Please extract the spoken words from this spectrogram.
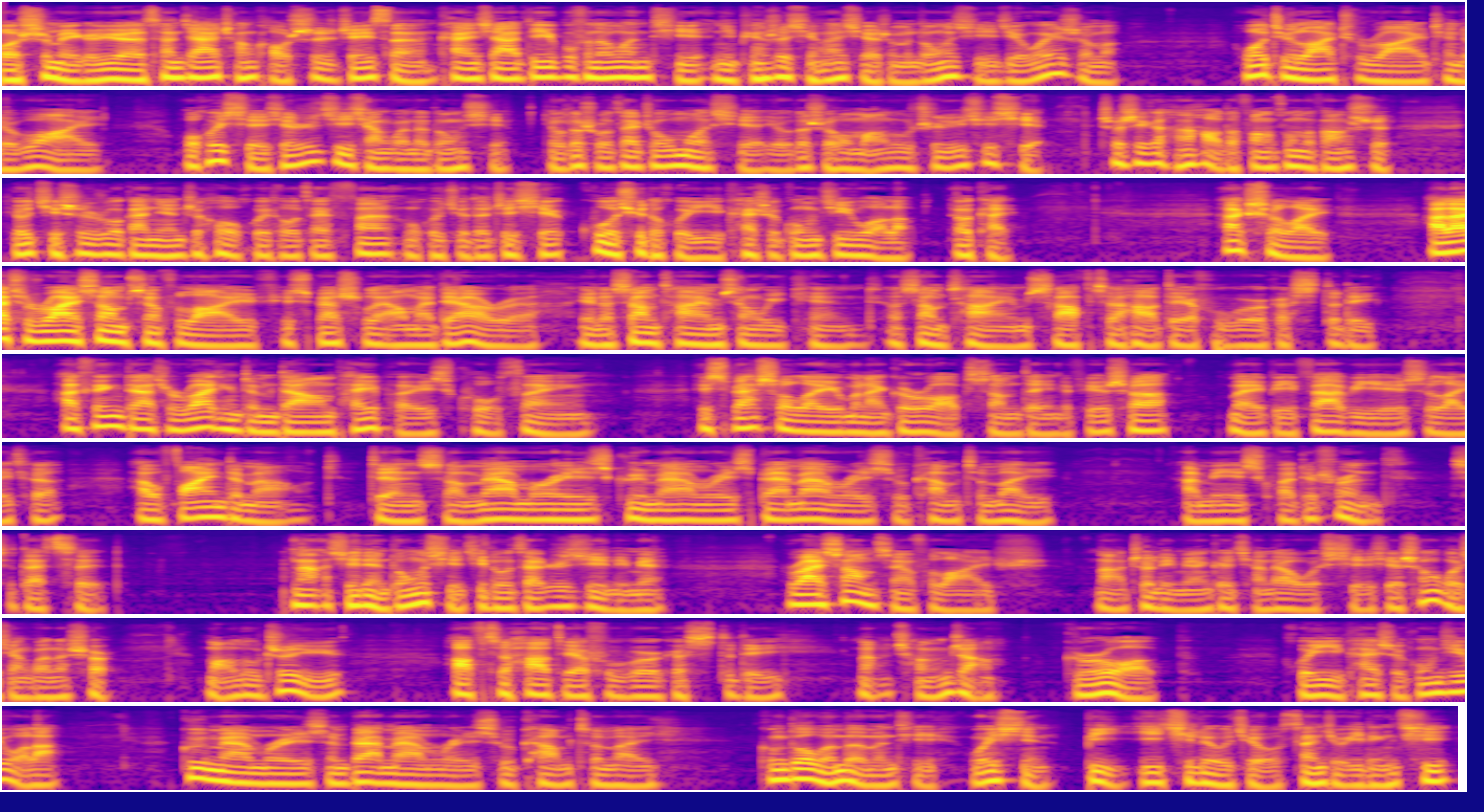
我是每个月参加一场考试，Jason。看一下第一部分的问题：你平时喜欢写什么东西以及为什么？What do you like to write and why？我会写一些日记相关的东西，有的时候在周末写，有的时候忙碌之余去写，这是一个很好的放松的方式。尤其是若干年之后回头再翻，我会觉得这些过去的回忆开始攻击我了。OK，Actually。I like to write something of life, especially on my diary, you know, sometimes on weekend, or sometimes after a hard day of work or study. I think that writing them down on paper is a cool thing, especially when I grow up someday in the future, maybe five years later, I will find them out. Then some memories, good memories, bad memories will come to me. I mean, it's quite different. So that's it. 那写点东西记录在日记里面，write something of life。那这里面可以强调我写一些生活相关的事儿，忙碌之余，after hard day of work study，那成长，grow up，回忆开始攻击我了 ，good memories and bad memories will come to me。更多文本问题，微信 b 一七六九三九一零七。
